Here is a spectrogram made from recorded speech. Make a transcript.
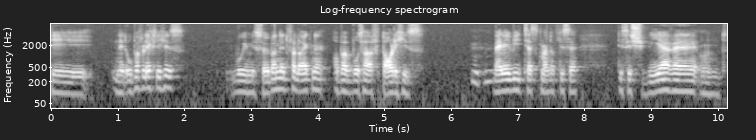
die nicht oberflächlich ist, wo ich mich selber nicht verleugne, aber wo es auch verdaulich ist. Mhm. Weil ich, wie ich zuerst gemeint habe, diese, diese Schwere und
